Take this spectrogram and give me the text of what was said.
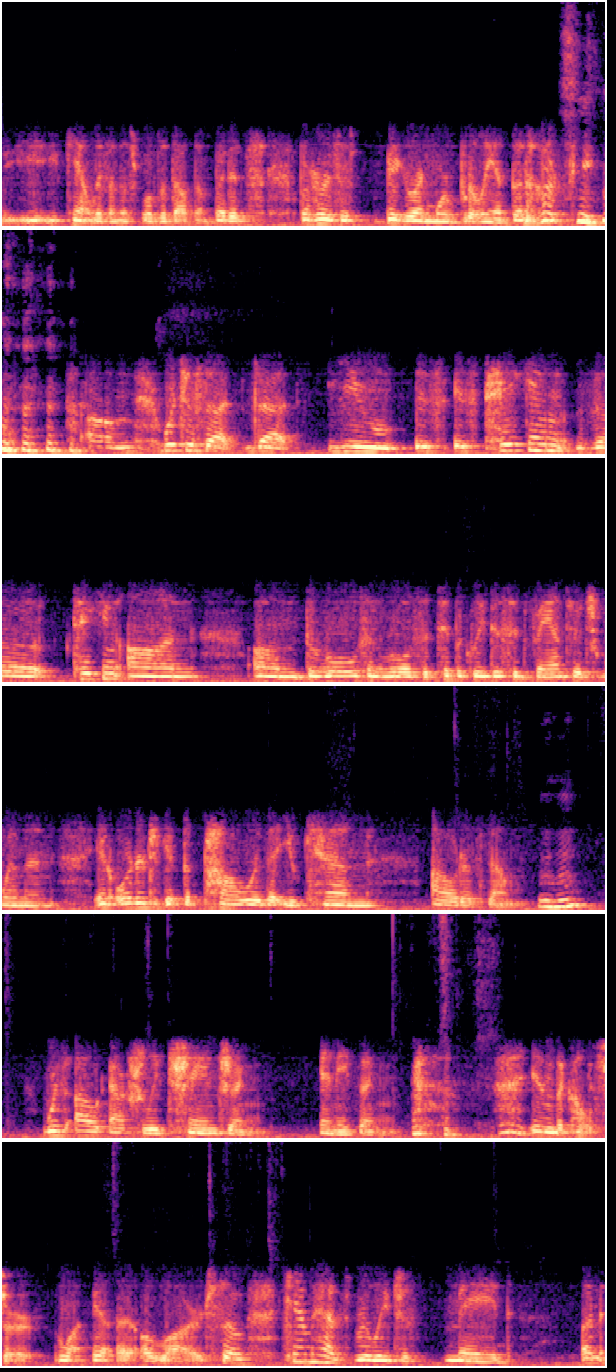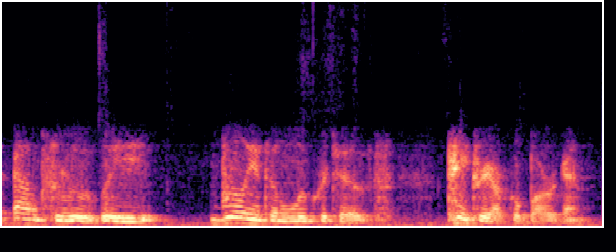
You, you can't live in this world without them, but it's but hers is bigger and more brilliant than others um, which is that that you is is taking the taking on um, the roles and rules that typically disadvantage women in order to get the power that you can out of them mm-hmm. without actually changing anything in the culture uh, at large. So Kim has really just made an absolutely brilliant and lucrative patriarchal bargain.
